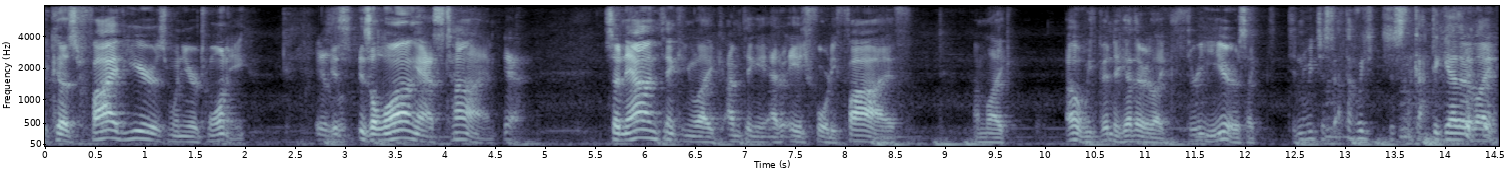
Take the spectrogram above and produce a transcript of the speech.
because five years when you're 20 Is, is, is a long ass time. yeah. So now I'm thinking like I'm thinking at age 45, I'm like, oh, we've been together like three years. Like, didn't we just? I thought we just got together like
